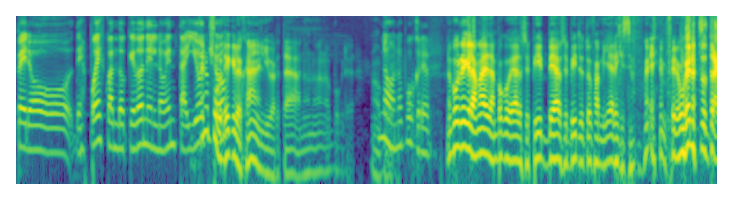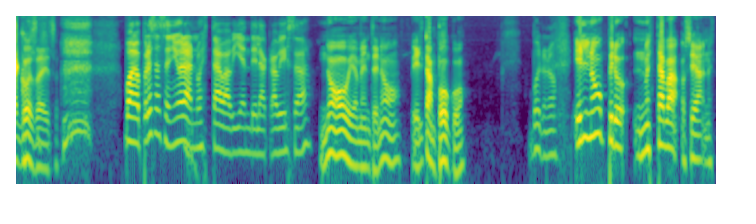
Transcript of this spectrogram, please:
pero después cuando quedó en el 98... Yo no puedo creer que lo dejaran en libertad. No, no, no puedo creer. No, puedo No, puedo creer. No puedo creer que la madre tampoco vea a los, vea a los espíritus de todos familiares que se mueren. Pero bueno, es otra cosa eso. Bueno, pero esa señora no estaba bien de la cabeza. No, obviamente no. Él tampoco. Bueno, no. Él no, pero no estaba, o sea, no est-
